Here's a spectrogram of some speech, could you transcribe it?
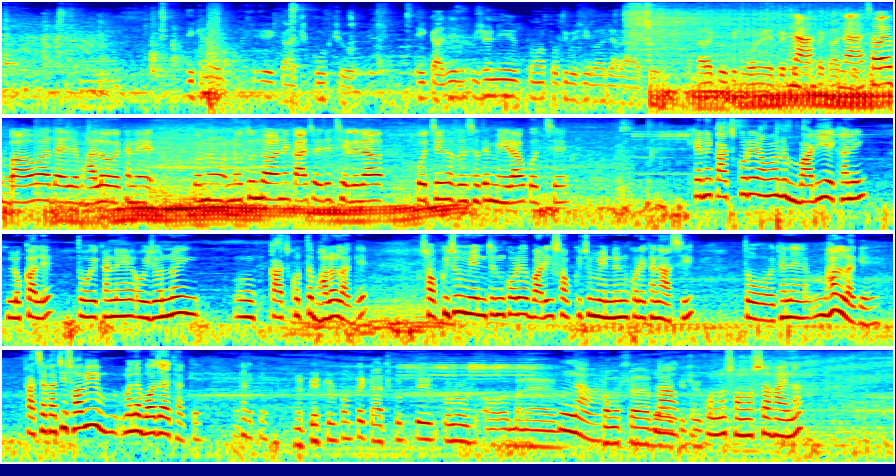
এখানে কাজ করছ এই কাজের বিষয় নিয়ে তোমার প্রতিবেশী বা যারা আছে তারা কেউ কিছু বলে না না সবাই বাহবা দেয় যে ভালো এখানে কোনো নতুন ধরনের কাজ হয়েছে ছেলেরা করছে সাথে সাথে মেয়েরাও করছে। এখানে কাজ করে আমার বাড়ি এখানেই লোকালে তো এখানে ওই জন্যই কাজ করতে ভালো লাগে। সব কিছু মেনটেন করে বাড়ি সব কিছু মেনটেন করে এখানে আসি। তো এখানে ভালো লাগে। কাছাকাছি সবই মানে বজায় থাকে আর কি। মানে পেট্রোল পাম্পে কাজ করতে কোনো মানে না। সমস্যা না কোনো সমস্যা হয় না।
